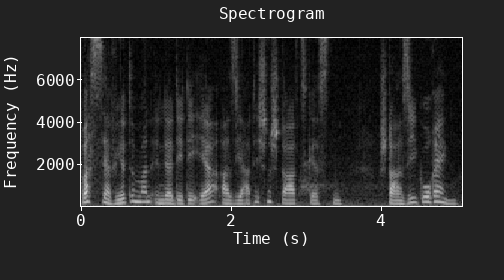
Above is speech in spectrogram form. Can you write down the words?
Was servierte man in der DDR asiatischen Staatsgästen? Stasi Goreng.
